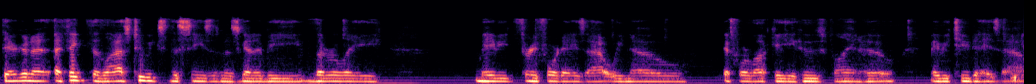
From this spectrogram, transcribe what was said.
they're gonna. I think the last two weeks of the season is going to be literally maybe three four days out. We know if we're lucky who's playing who. Maybe two days out.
